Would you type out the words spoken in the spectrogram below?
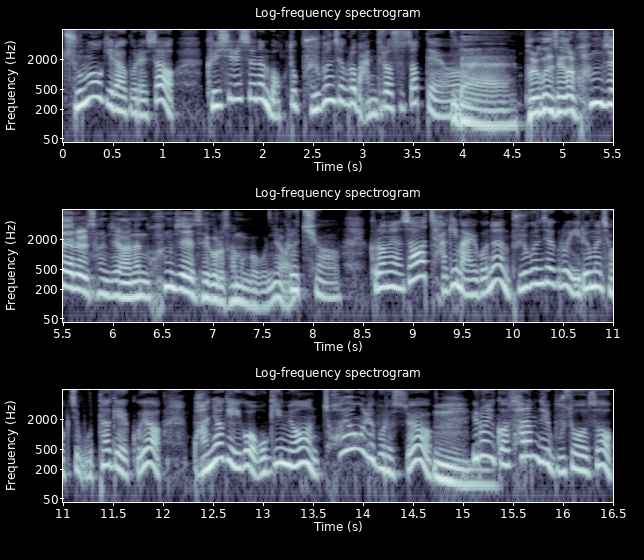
주목이라고 그래서 글씨를 쓰는 먹도 붉은색으로 만들어서 썼대요. 네. 붉은색을 황제를 상징하는 황제의 색으로 삼은 거군요. 그렇죠. 그러면서 자기 말고는 붉은색으로 이름을 적지 못하게 했고요. 만약에 이걸 어기면 처형을 해버렸어요. 음. 이러니까 사람들이 무서워서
